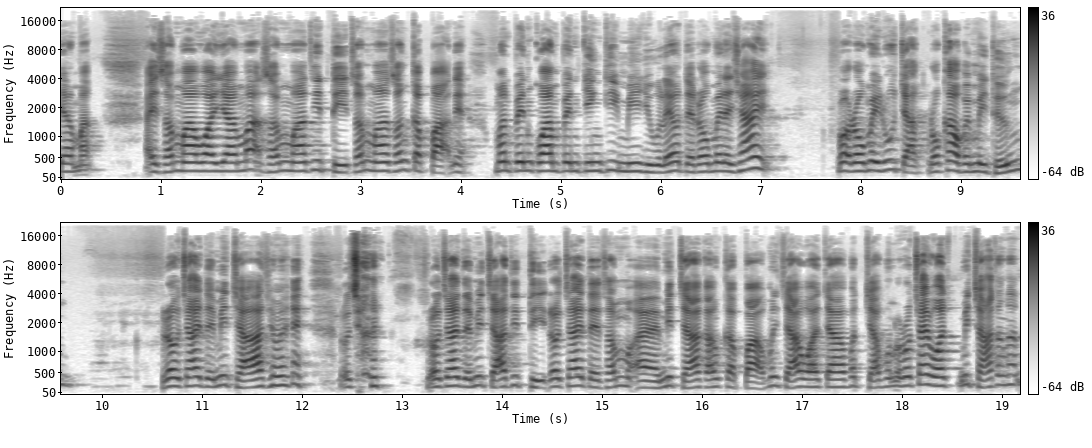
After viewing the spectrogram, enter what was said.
ยามะ ไอ้สัมมาวายามะ สัมมาทิฏฐิสัมมาสังกัปปะเนี่ย มันเป็นความเป็นจริงที่มีอยู่แล้ว แต่เราไม่ได้ใช้ เพราะเราไม่รู้จักเราเข้าไปไม่ถึง เราใช้แต่มิจฉาใช่ไหมเราใช้เราใช้แต่มิจฉาทิฏฐิ เราใช้แต่สัมเอ่อมิจฉาสังกัปปะมิจฉาวาจาวัจฉาพวกเราเราใช้วามิจฉาทั้งนั้น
